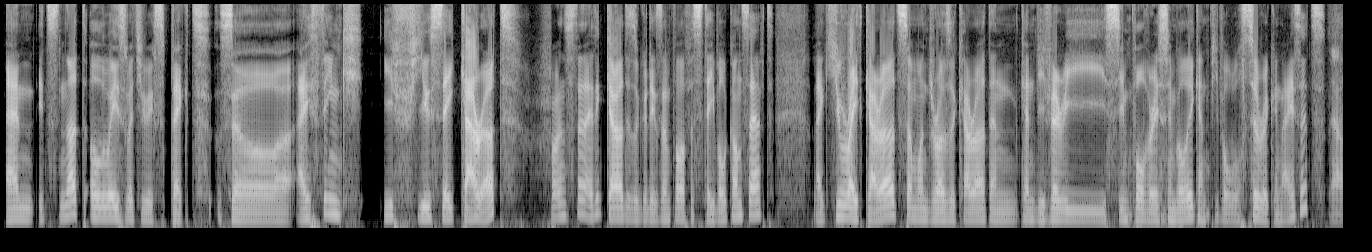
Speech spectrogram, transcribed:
and it's not always what you expect. So uh, I think if you say carrot, for instance, I think carrot is a good example of a stable concept like you write carrot, someone draws a carrot and can be very simple, very symbolic, and people will still recognize it. Yeah.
